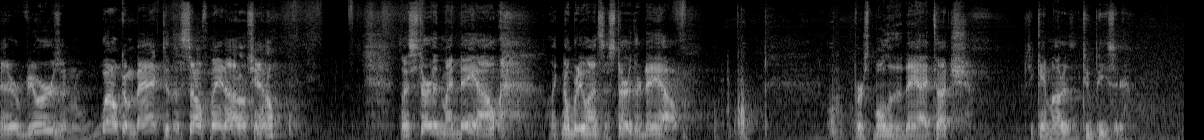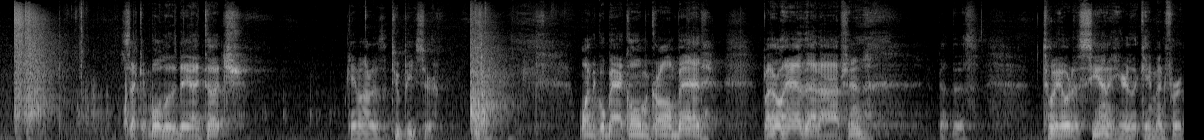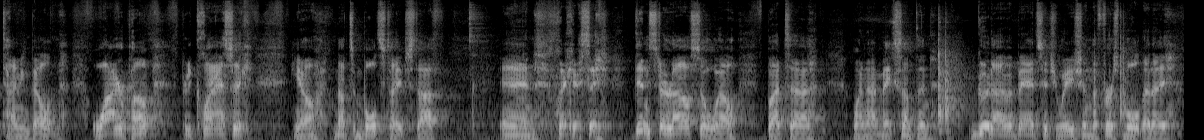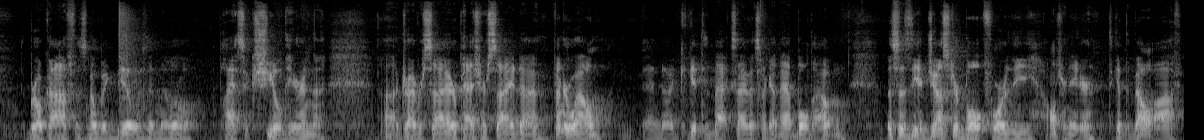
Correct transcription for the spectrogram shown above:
There viewers and welcome back to the South Main Auto channel. So I started my day out like nobody wants to start their day out. First bolt of the day I touch, she came out as a two-piecer. Second bolt of the day I touch, came out as a two-piecer. Wanted to go back home and crawl in bed, but I don't have that option. Got this Toyota Sienna here that came in for a timing belt and water pump, pretty classic, you know, nuts and bolts type stuff. And like I say, didn't start out so well, but uh, why not make something good out of a bad situation? The first bolt that I broke off is no big deal. It was in the little plastic shield here in the uh, driver's side or passenger side uh, fender well, and I could get to the back side of it, so I got that bolt out. And this is the adjuster bolt for the alternator to get the belt off.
